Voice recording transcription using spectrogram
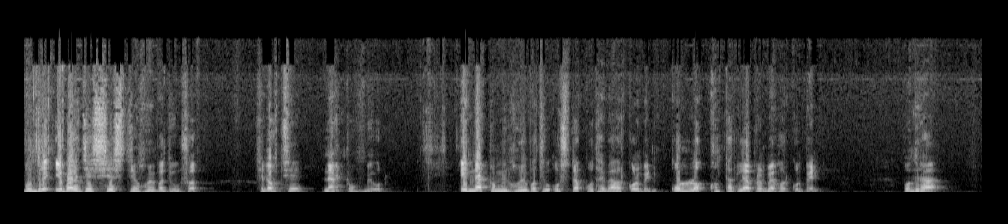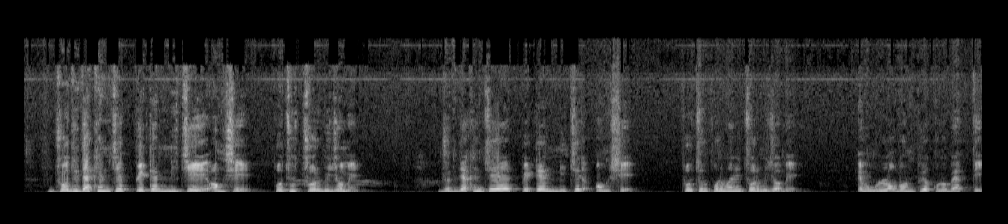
বন্ধুরা, এবারে যে শেষ যে হোমিওপ্যাথি ঔষধ, সেটা হচ্ছে ন্যাক্টোমিওর এই ন্যাক্টোমি হোমিওপ্যাথি ওষুধটা কোথায় ব্যবহার করবেন? কোন লক্ষণ থাকলে আপনারা ব্যবহার করবেন? বন্ধুরা, যদি দেখেন যে পেটের নিচে অংশে প্রচুর চর্বি জমে, যদি দেখেন যে পেটের নিচের অংশে প্রচুর পরিমাণে চর্বি জমে এবং লবণপ্রিয় কোনো ব্যক্তি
